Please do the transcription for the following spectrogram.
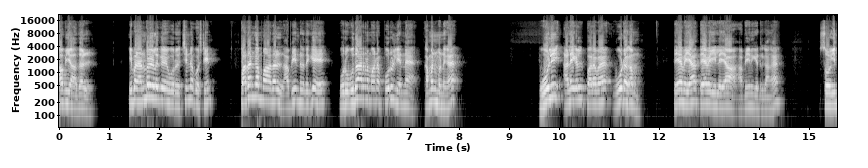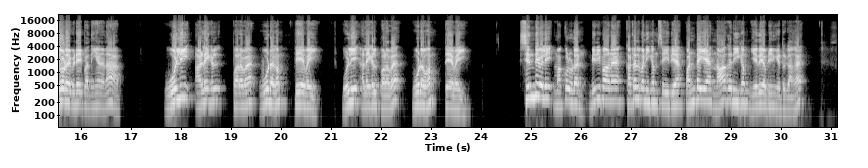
ஆவியாதல். இப்போ நண்பர்களுக்கு ஒரு சின்ன கொஸ்டின் பதங்கமாதல் அப்படின்றதுக்கு ஒரு உதாரணமான பொருள் என்ன? கமெண்ட் பண்ணுங்க. ஒளி அலைகள் பரவ ஊடகம். தேவையா தேவையில்லையா அப்படின்னு கேட்டிருக்காங்க. ஸோ இதோட விடை பார்த்தீங்கன்னா ஒளி அலைகள் பரவ ஊடகம் தேவை. ஒளி அலைகள் பரவ ஊடகம் தேவை. சிந்துவெளி மக்களுடன் விரிவான கடல் வணிகம் செய்த பண்டைய நாகரீகம் எது அப்படின்னு கேட்டிருக்காங்க.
